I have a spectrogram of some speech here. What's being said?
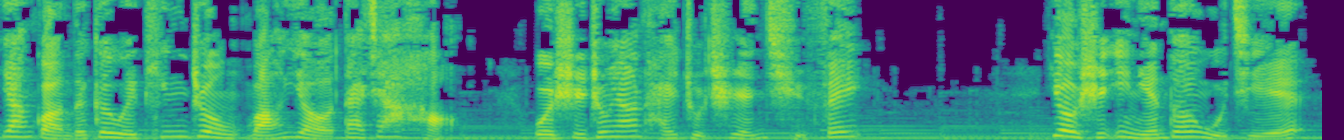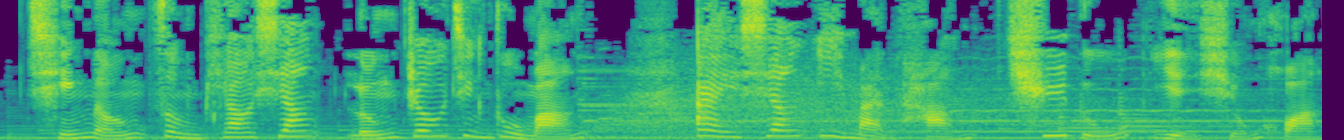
央广的各位听众、网友，大家好，我是中央台主持人曲飞。又是一年端午节，情浓粽飘香，龙舟竞渡忙，爱香溢满堂，驱毒饮雄黄。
